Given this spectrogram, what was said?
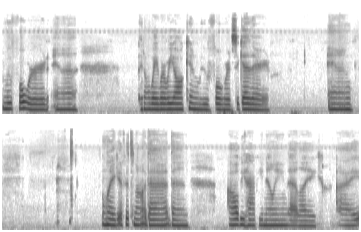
move forward in a in a way where we all can move forward together. And like if it's not that, then I'll be happy knowing that like I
